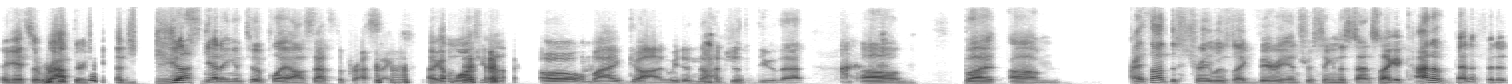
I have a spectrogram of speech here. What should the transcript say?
against a Raptors team that's just getting into the playoffs, that's depressing. Like I'm watching that, like, oh my god, we did not just do that. Um, but um, I thought this trade was like very interesting in the sense like it kind of benefited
